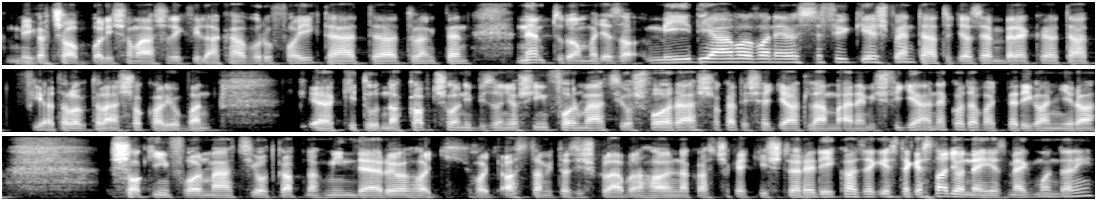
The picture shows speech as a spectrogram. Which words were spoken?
még a csapból is a második világháború folyik, tehát uh, tulajdonképpen nem tudom, hogy ez a médiával van-e összefüggésben, tehát hogy az emberek, tehát fiatalok talán sokkal jobban ki tudnak kapcsolni bizonyos információs forrásokat, és egyáltalán már nem is figyelnek oda, vagy pedig annyira sok információt kapnak mindenről, hogy, hogy azt, amit az iskolában hallnak, az csak egy kis töredék az egésznek. Ezt nagyon nehéz megmondani.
